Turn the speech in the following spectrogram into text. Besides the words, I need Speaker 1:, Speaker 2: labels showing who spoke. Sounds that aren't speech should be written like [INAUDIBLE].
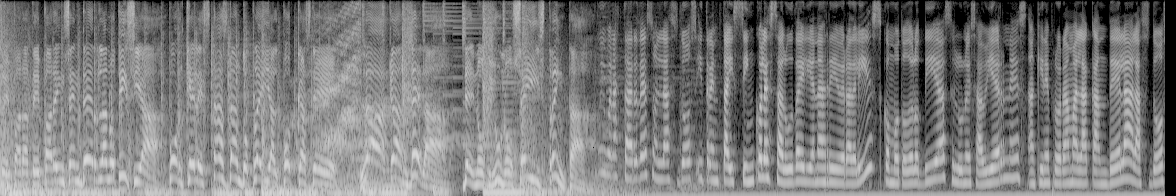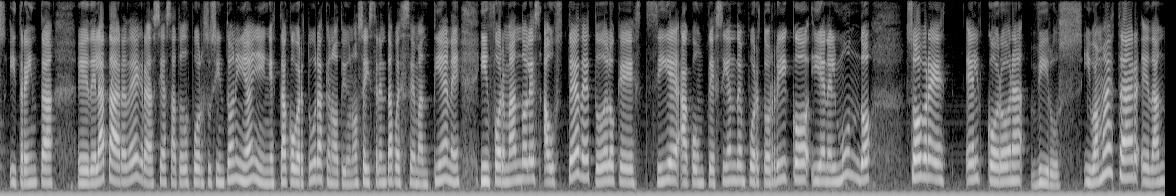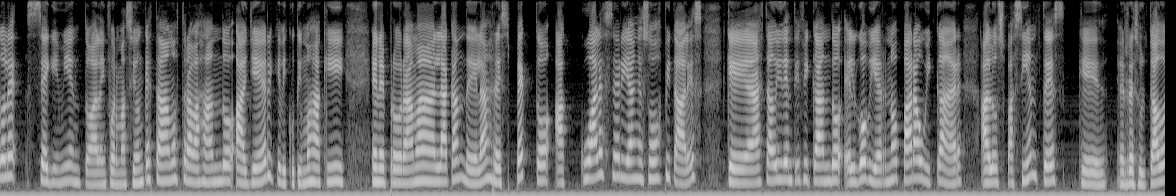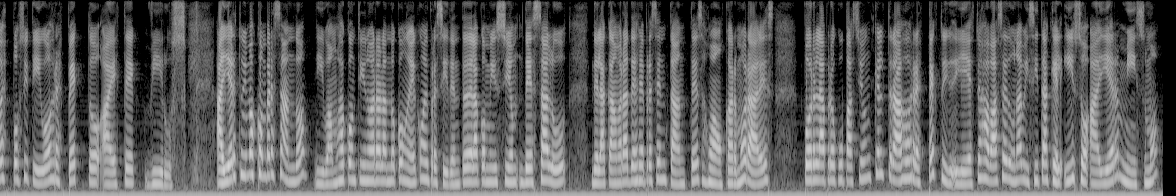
Speaker 1: sempre. Prepárate para encender la noticia, porque le estás dando play al podcast de La Candela de Noti1630.
Speaker 2: Muy buenas tardes, son las 2 y 35. Les saluda Iliana Rivera de Liz, como todos los días, lunes a viernes, aquí en el programa La Candela a las 2 y 30 eh, de la tarde. Gracias a todos por su sintonía y en esta cobertura que Noti1630 pues se mantiene informándoles a ustedes todo lo que sigue aconteciendo en Puerto Rico y en el mundo sobre el coronavirus. Y vamos a estar eh, dándole seguimiento a la información que estábamos trabajando ayer y que discutimos aquí en el programa La Candela respecto a cuáles serían esos hospitales que ha estado identificando el gobierno para ubicar a los pacientes que el resultado es positivo respecto a este virus. Ayer estuvimos conversando y vamos a continuar hablando con él, con el presidente de la Comisión de Salud de la Cámara de Representantes, Juan Oscar Morales, por la preocupación que él trajo respecto, y, esto es a base de una visita que él hizo ayer mismo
